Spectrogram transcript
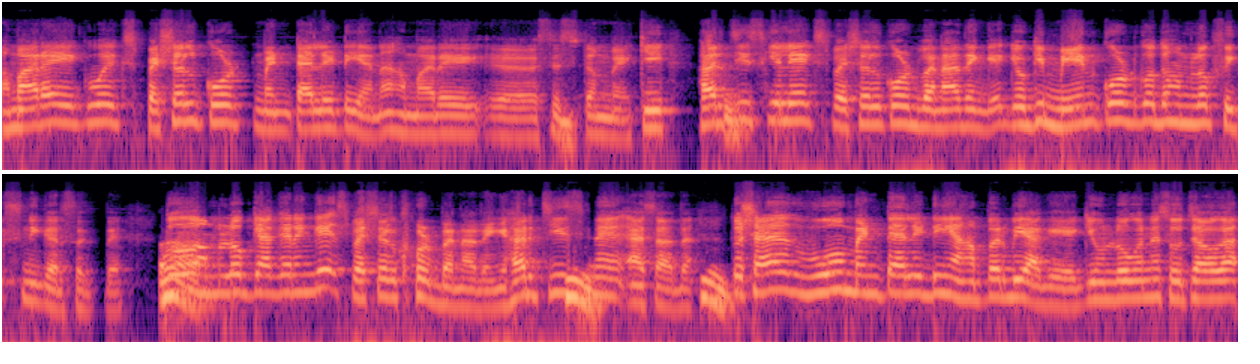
हमारा एक वो एक स्पेशल कोर्ट मेंटेलिटी है ना हमारे आ, सिस्टम में कि हर। चीज़ के लिए एक स्पेशल कोर्ट बना देंगे क्योंकि मेन कोर्ट को तो हम लोग फिक्स नहीं कर सकते तो हाँ। हम लोग क्या करेंगे स्पेशल कोर्ट बना देंगे हर चीज़। में ऐसा आता है। तो शायद वो मेंटेलिटी यहाँ पर भी आ गई है कि उन लोगों ने सोचा होगा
